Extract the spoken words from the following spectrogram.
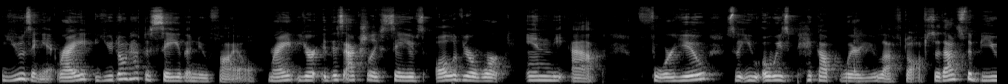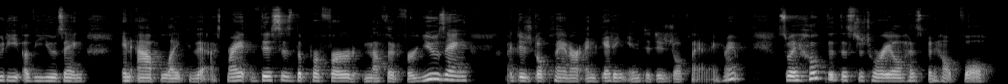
using it, right, you don't have to save a new file, right? You're, this actually saves all of your work in the app for you so that you always pick up where you left off. So that's the beauty of using an app like this, right? This is the preferred method for using a digital planner and getting into digital planning, right? So I hope that this tutorial has been helpful.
